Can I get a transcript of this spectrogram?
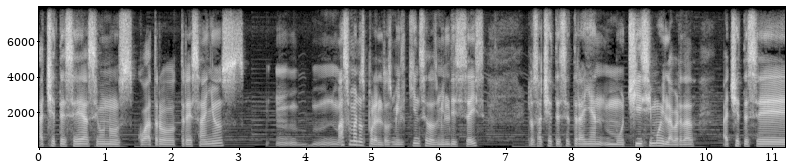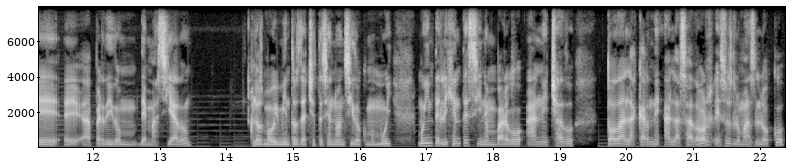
HTC hace unos 4 o 3 años, mm, más o menos por el 2015-2016. Los HTC traían muchísimo y la verdad HTC eh, ha perdido demasiado. Los movimientos de HTC no han sido como muy, muy inteligentes, sin embargo han echado toda la carne al asador, eso es lo más loco.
